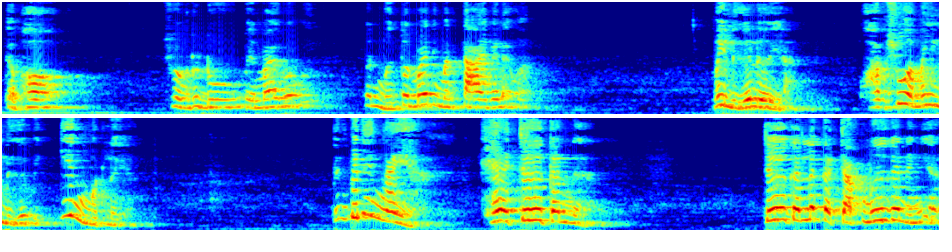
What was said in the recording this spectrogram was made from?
แต่พอ ช่วงฤดูใบไม้ร่วงมันเหมือนต้นไม้ที่มันตายไปแล้วอะไม่เหลือเลยอะความชั่วไม่เหลือไปเกี้ยงหมดเลยอะเป็นไปได้ไงอะแค่เจอกันน่ะเจอกันแล้วก็จับมือกันอย่างเงี้ย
